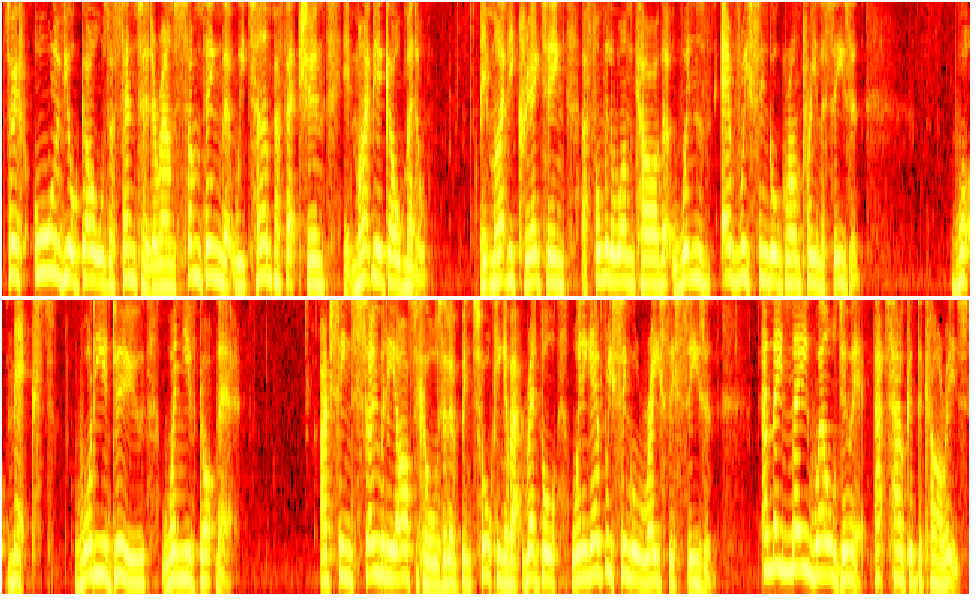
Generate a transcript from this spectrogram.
So, if all of your goals are centered around something that we term perfection, it might be a gold medal. It might be creating a Formula One car that wins every single Grand Prix in a season. What next? What do you do when you've got there? I've seen so many articles that have been talking about Red Bull winning every single race this season. And they may well do it. That's how good the car is.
